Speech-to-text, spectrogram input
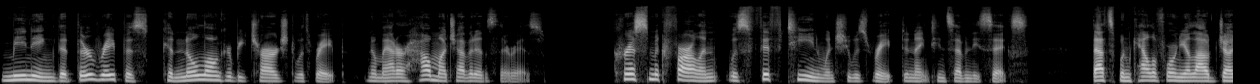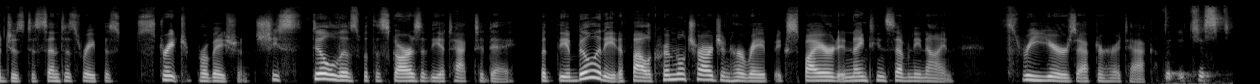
meaning that their rapists can no longer be charged with rape, no matter how much evidence there is. Chris McFarland was 15 when she was raped in 1976. That's when California allowed judges to sentence rapists straight to probation. She still lives with the scars of the attack today, but the ability to file a criminal charge in her rape expired in 1979, three years after her attack. It's just,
